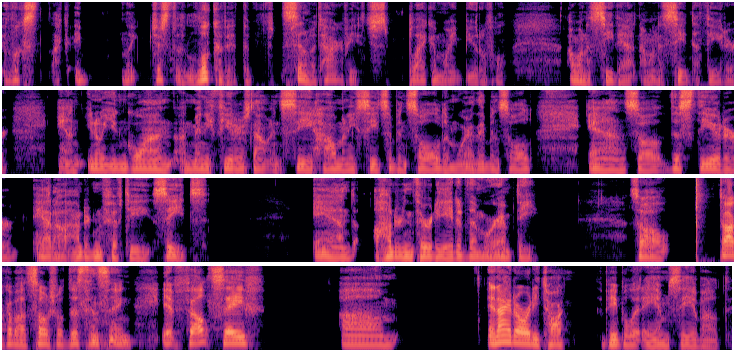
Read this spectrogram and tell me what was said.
It looks like a like just the look of it, the cinematography, it's just black and white, beautiful. I want to see that. I want to see it in the theater. And you know, you can go on on many theaters now and see how many seats have been sold and where they've been sold. And so this theater had 150 seats, and 138 of them were empty. So talk about social distancing. It felt safe. Um, and I had already talked to people at AMC about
